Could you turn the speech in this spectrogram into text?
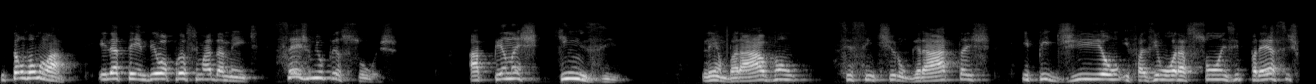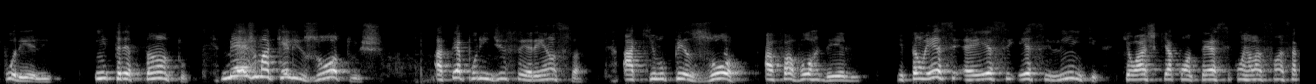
Então vamos lá. Ele atendeu aproximadamente 6 mil pessoas. Apenas 15 lembravam se sentiram gratas e pediam e faziam orações e preces por ele. Entretanto, mesmo aqueles outros, até por indiferença, aquilo pesou a favor dele. Então, esse é esse, esse link que eu acho que acontece com relação a essa,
